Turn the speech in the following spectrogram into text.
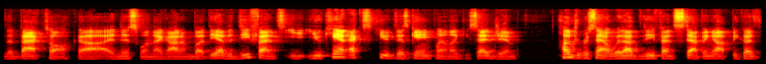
the back talk uh, in this one that got him. But yeah, the defense, you, you can't execute this game plan like you said, Jim, hundred percent without the defense stepping up because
